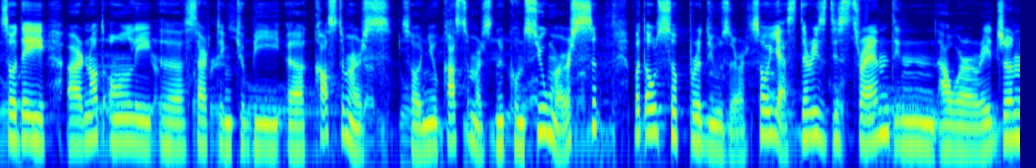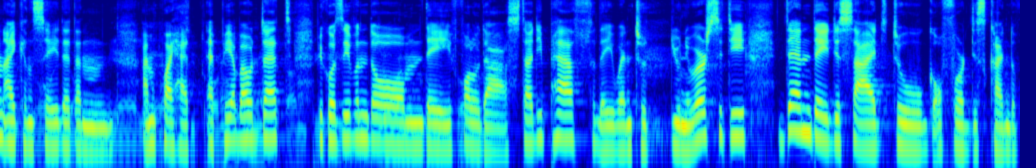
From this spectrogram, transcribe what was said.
So they are not only uh, starting to be uh, customers, so new customers, new consumers, but also producers. So yes, there is this trend in our region, I can say say that, and I'm quite happy about that because even though um, they followed a study path, they went to university, then they decide to go for this kind of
